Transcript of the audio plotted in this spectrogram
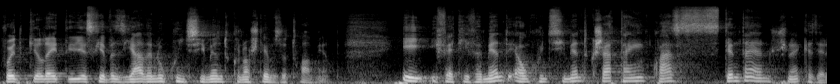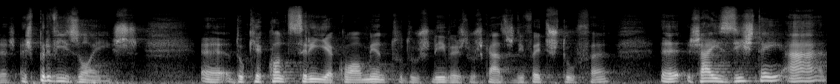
foi de que a lei teria ser baseada no conhecimento que nós temos atualmente. E, efetivamente, é um conhecimento que já tem quase 70 anos, é? quer dizer, as, as previsões uh, do que aconteceria com o aumento dos níveis dos gases de efeito estufa já existem há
